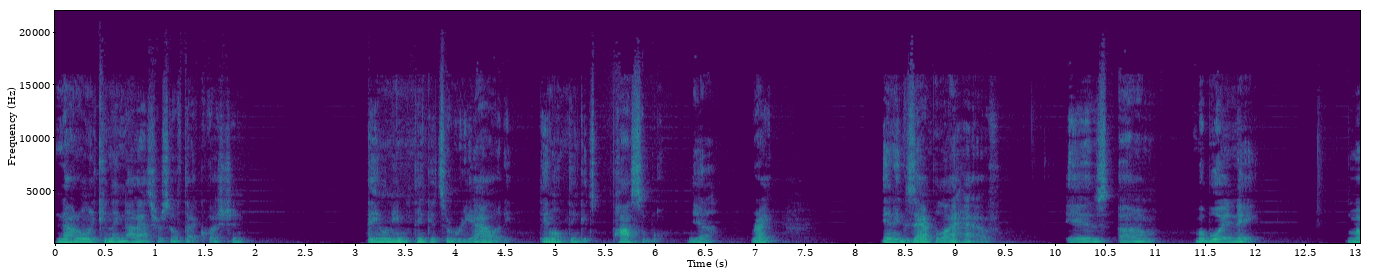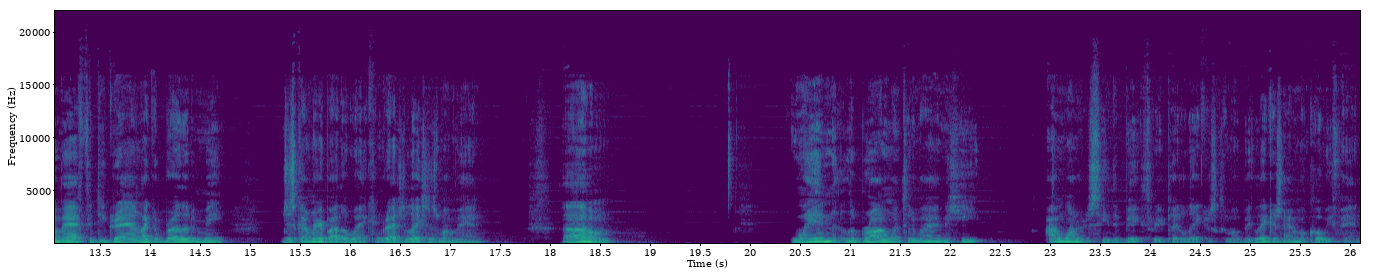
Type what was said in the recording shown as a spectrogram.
not only can they not ask themselves that question, they don't even think it's a reality. They don't think it's possible Yeah. right? An example I have is um, my boy Nate, my man, fifty grand, like a brother to me. Just got married, by the way. Congratulations, my man. Um, when LeBron went to the Miami Heat, I wanted to see the big three play the Lakers because I'm a big Lakers fan. I'm a Kobe fan.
